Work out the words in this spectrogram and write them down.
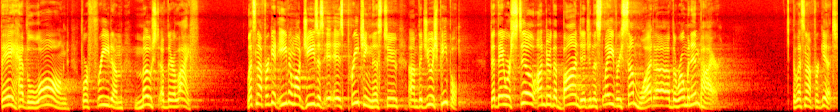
they had longed for freedom most of their life. Let's not forget, even while Jesus is preaching this to um, the Jewish people, that they were still under the bondage and the slavery somewhat uh, of the Roman Empire. But let's not forget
